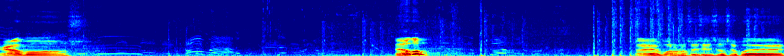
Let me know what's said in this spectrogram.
Recargamos. ¿Le he dado? Eh, bueno, no sé si eso se puede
